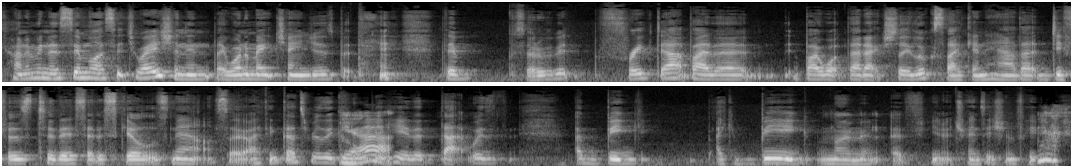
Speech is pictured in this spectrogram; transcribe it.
kind of in a similar situation and they want to make changes, but they're, they're sort of a bit freaked out by the by what that actually looks like and how that differs to their set of skills now. So I think that's really cool Yeah. to hear that that was a big like a big moment of you know transition for you.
